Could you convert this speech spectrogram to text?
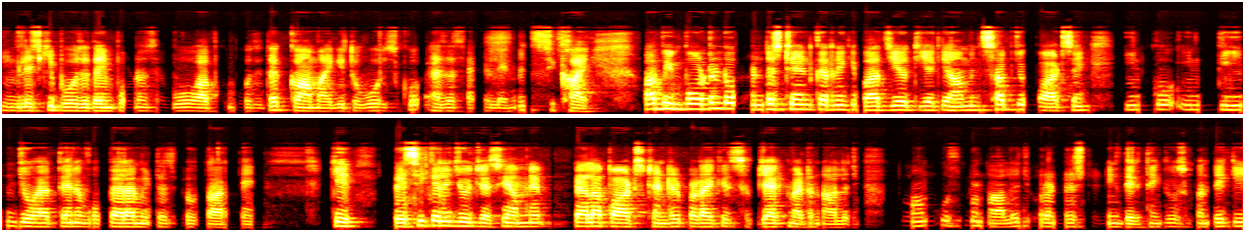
انگلش کی بہت زیادہ امپورٹنس ہے، وہ آپ کو بہت زیادہ کام آئے گی، تو وہ اس کو ایز اے سیکنڈ لینگویج سکھائے۔ اب امپورٹنٹ اور انڈرسٹینڈ کرنے کی بات یہ ہوتی ہے کہ ہم ان سب جو پارٹس ہیں، ان کو ان تین جو ہوتے ہیں نا، وہ پیرامیٹرس پہ اتارتے ہیں کہ بیسیکلی جو جیسے ہم نے پہلا پارٹ اسٹینڈرڈ پڑھا ہے کہ سبجیکٹ میٹر نالج تو ہم اس میں نالج اور انڈرسٹینڈنگ دیکھتے ہیں کہ اس بندے کی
